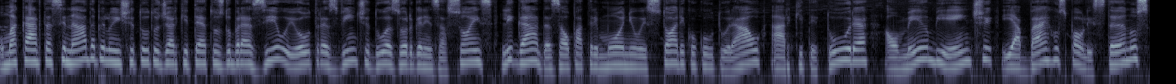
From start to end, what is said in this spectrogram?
Uma carta assinada pelo Instituto de Arquitetos do Brasil e outras 22 organizações ligadas ao patrimônio histórico-cultural, à arquitetura, ao meio ambiente e a bairros paulistanos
